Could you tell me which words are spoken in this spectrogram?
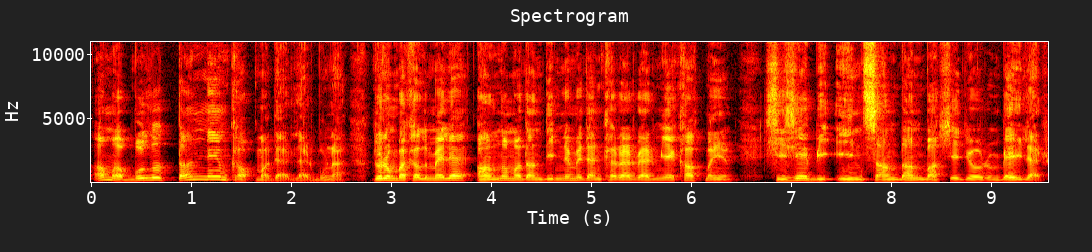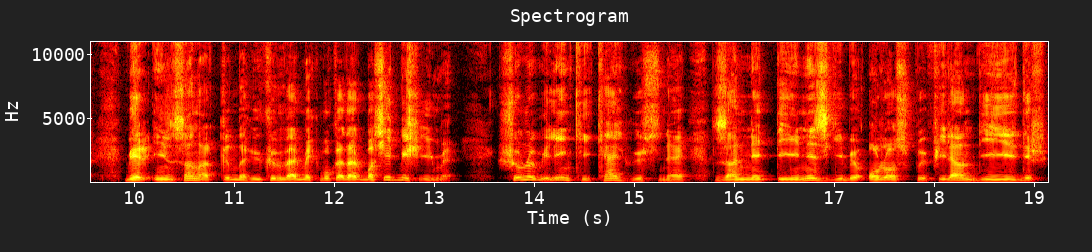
Ama buluttan nem kapma derler buna. Durun bakalım hele anlamadan dinlemeden karar vermeye kalkmayın. Size bir insandan bahsediyorum beyler. Bir insan hakkında hüküm vermek bu kadar basit bir şey mi? Şunu bilin ki kel hüsne zannettiğiniz gibi orospu filan değildir.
